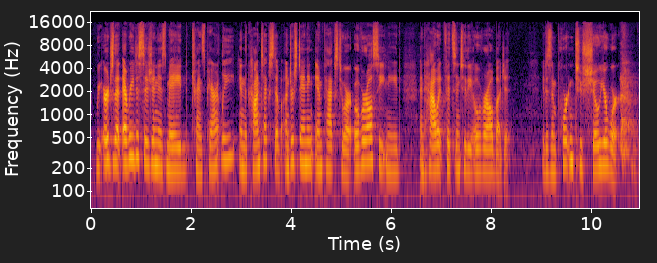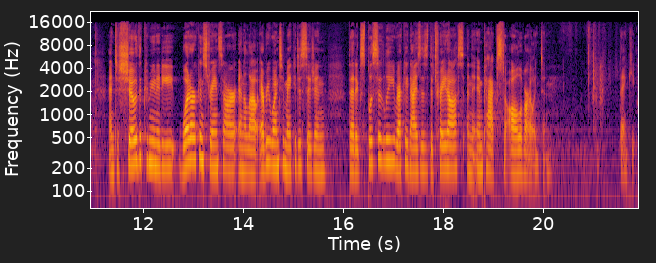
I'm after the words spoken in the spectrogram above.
We urge that every decision is made transparently in the context of understanding impacts to our overall seat need and how it fits into the overall budget. It is important to show your work and to show the community what our constraints are and allow everyone to make a decision that explicitly recognizes the trade-offs and the impacts to all of Arlington. Thank you.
